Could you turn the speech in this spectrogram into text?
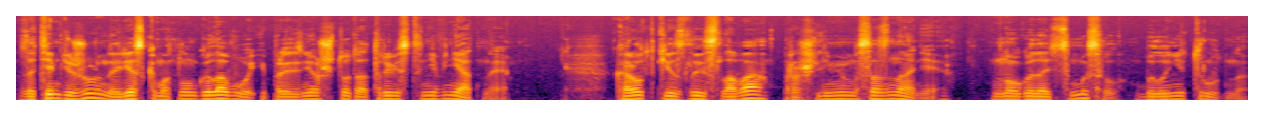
Затем дежурный резко мотнул головой и произнес что-то отрывисто невнятное. Короткие злые слова прошли мимо сознания, но угадать смысл было нетрудно.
